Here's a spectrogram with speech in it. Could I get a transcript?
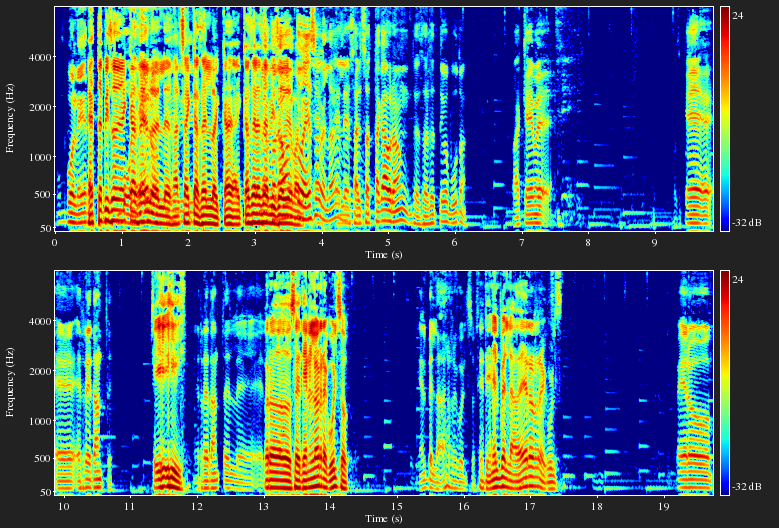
Un bolero. Este episodio hay que hacerlo, el de salsa hay que hacerlo, hay que, hay que hacer ese episodio. todo eso, ¿verdad? El de salsa está cabrón, de salsa hijo de puta. ¿Para qué me...? Es que eh, es retante, Sí, es retante el, el, pero se tienen los recursos, el verdadero recuerdo. se tiene el verdadero recurso. Pero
